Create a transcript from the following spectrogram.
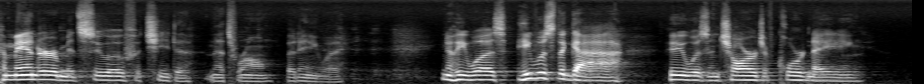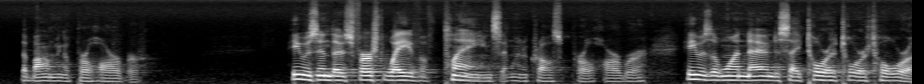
Commander Mitsuo Fuchida, and that's wrong. But anyway, you know, he was, he was the guy who was in charge of coordinating the bombing of Pearl Harbor. He was in those first wave of planes that went across Pearl Harbor. He was the one known to say Tora, Tora, Tora,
